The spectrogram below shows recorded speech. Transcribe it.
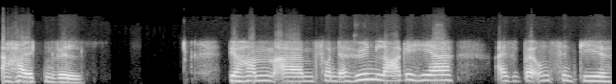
erhalten will. Wir haben ähm, von der Höhenlage her, also bei uns sind die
